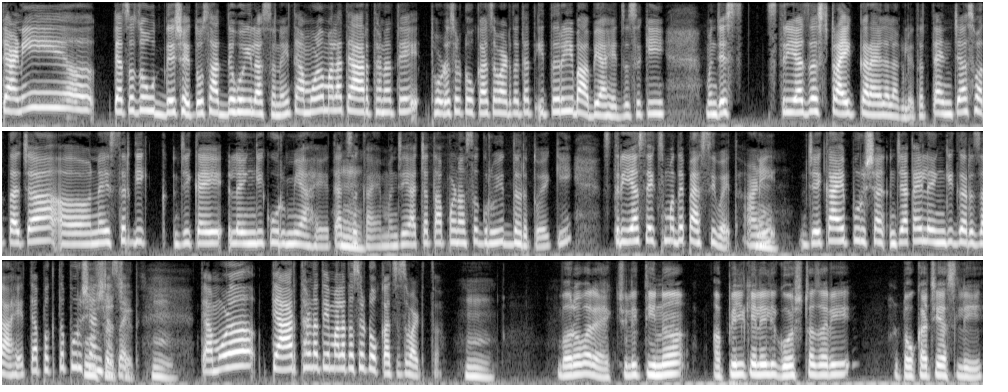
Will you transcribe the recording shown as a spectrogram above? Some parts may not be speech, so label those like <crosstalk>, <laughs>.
त्याने त्याचा जो उद्देश आहे तो साध्य होईल असं नाही. त्यामुळे मला त्या अर्थानं ते थोडंसं टोकाचं वाटतं. त्यात इतरही बाबी आहेत जसं की म्हणजे स्त्रिया जर स्ट्राईक करायला लागले तर त्यांच्या स्वतःच्या नैसर्गिक जी काही लैंगिक उर्मी आहे त्याचं. काय? म्हणजे याच्यात आपण असं गृहीत धरतोय की स्त्रिया सेक्समध्ये पॅसिव्ह आहेत आणि जे काय पुरुषां ज्या काही लैंगिक गरजा आहेत त्या फक्त पुरुषांच्याच पुरुषाचे आहेत. त्यामुळं त्या अर्थानं ते मला तसं टोकाचंच वाटतं. बरोबर आहे. ॲक्च्युली तिनं अपील केलेली गोष्ट जरी टोकाची असली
